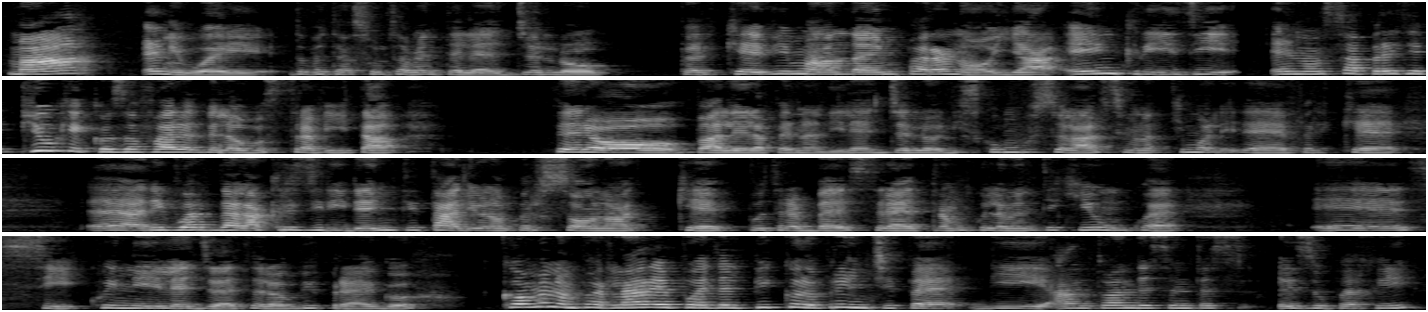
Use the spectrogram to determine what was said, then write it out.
Ma anyway, dovete assolutamente leggerlo perché vi manda in paranoia e in crisi e non saprete più che cosa fare della vostra vita. Però vale la pena di leggerlo, di scombussolarsi un attimo le idee perché eh, riguarda la crisi di identità di una persona che potrebbe essere tranquillamente chiunque. E sì, quindi leggetelo, vi prego. Come non parlare poi del piccolo principe di Antoine de Saint-Exupéry?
